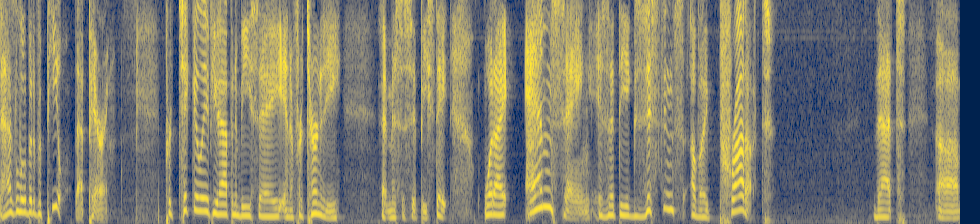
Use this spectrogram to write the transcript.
has a little bit of appeal, that pairing particularly if you happen to be, say, in a fraternity at Mississippi State. What I am saying is that the existence of a product that, uh,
